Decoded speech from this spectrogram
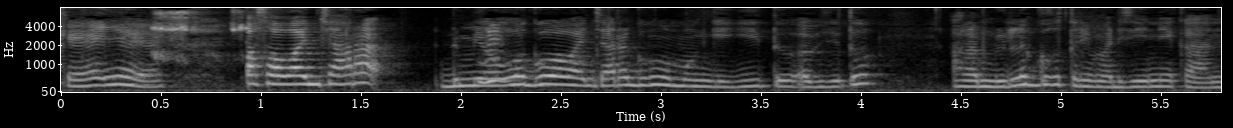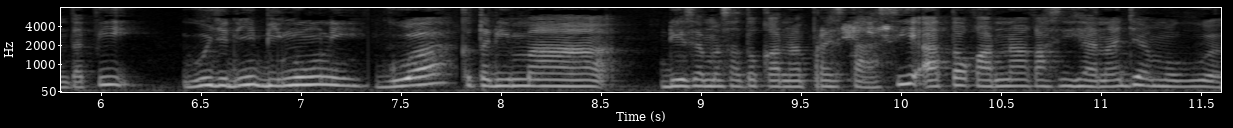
Kayaknya ya. Pas wawancara, demi Allah gue wawancara gue ngomong kayak gitu. Abis itu alhamdulillah gue keterima di sini kan. Tapi gue jadinya bingung nih. Gue keterima di SMA 1 karena prestasi atau karena kasihan aja sama gue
